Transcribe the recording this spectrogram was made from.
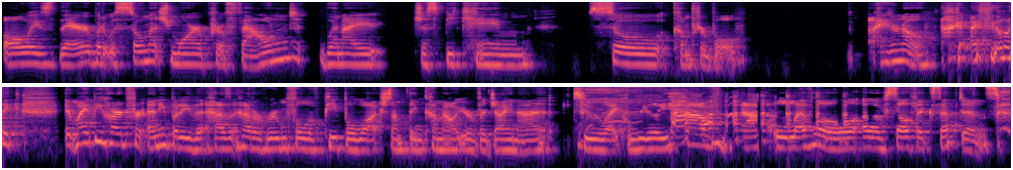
always there, but it was so much more profound when I just became so comfortable I don't know. I feel like it might be hard for anybody that hasn't had a room full of people watch something come out your vagina to like really have that level of self acceptance.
